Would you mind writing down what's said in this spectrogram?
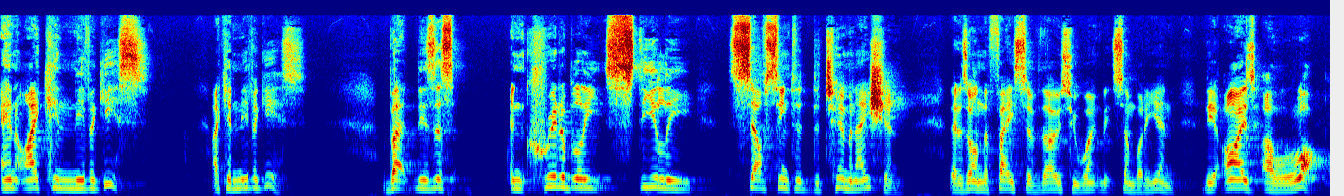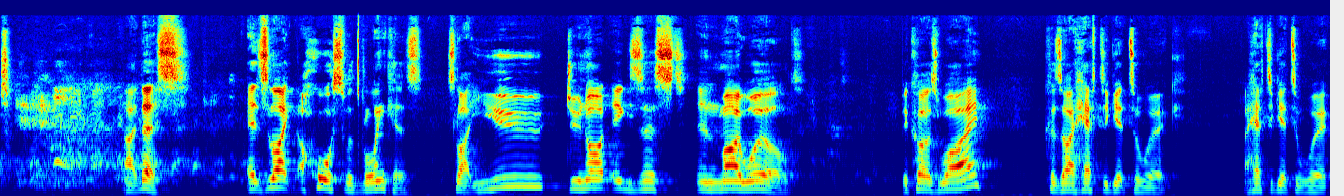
And I can never guess. I can never guess. But there's this incredibly steely, self centered determination that is on the face of those who won't let somebody in. Their eyes are locked like this. It's like a horse with blinkers. It's like, you do not exist in my world. Because why? Because I have to get to work. I have to get to work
